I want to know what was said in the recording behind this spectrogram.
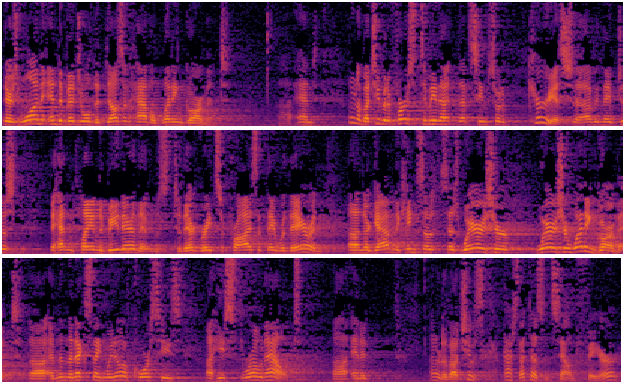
There's one individual that doesn't have a wedding garment. Uh, and I don't know about you, but at first, to me, that, that seems sort of curious. Uh, I mean, they've just they hadn't planned to be there. That was to their great surprise that they were there, and, uh, and they're gathered. The king so, says, "Where is your Where is your wedding garment?" Uh, and then the next thing we know, of course, he's uh, he's thrown out. Uh, and it, I don't know about you. Gosh, that doesn't sound fair.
